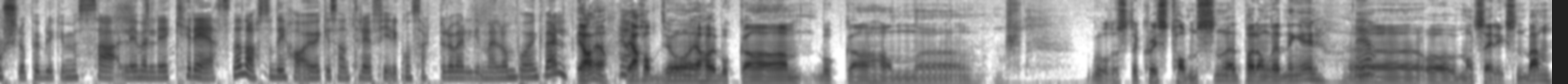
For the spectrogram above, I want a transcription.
Oslo-publikummet særlig veldig kresne, da. Så de har jo ikke sånn tre-fire konserter å velge mellom på en kveld. Ja, ja. Jeg hadde jo Jeg har jo booka, booka han uh, godeste Chris Thompson ved et par anledninger. Ja. Uh, og Mads Eriksen-band.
